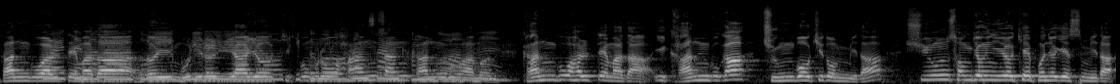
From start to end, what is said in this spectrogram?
간구할 때마다 너희 무리를 위하여 기쁨으로 항상 간구함은 간구할 때마다 이 간구가 중보 기도입니다. 쉬운 성경은 이렇게 번역했습니다.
